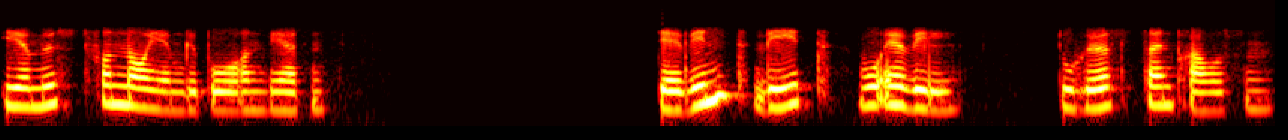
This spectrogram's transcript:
ihr müsst von neuem geboren werden. Der Wind weht, wo er will, du hörst sein Brausen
